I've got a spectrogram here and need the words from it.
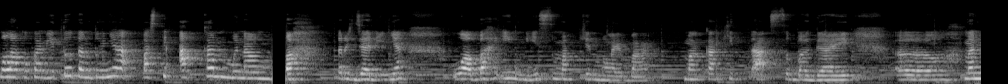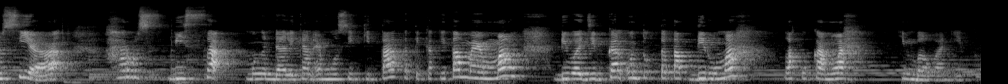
melakukan itu tentunya pasti akan menambah terjadinya wabah ini semakin melebar. Maka kita sebagai uh, manusia harus bisa mengendalikan emosi kita ketika kita memang diwajibkan untuk tetap di rumah, lakukanlah himbauan itu.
